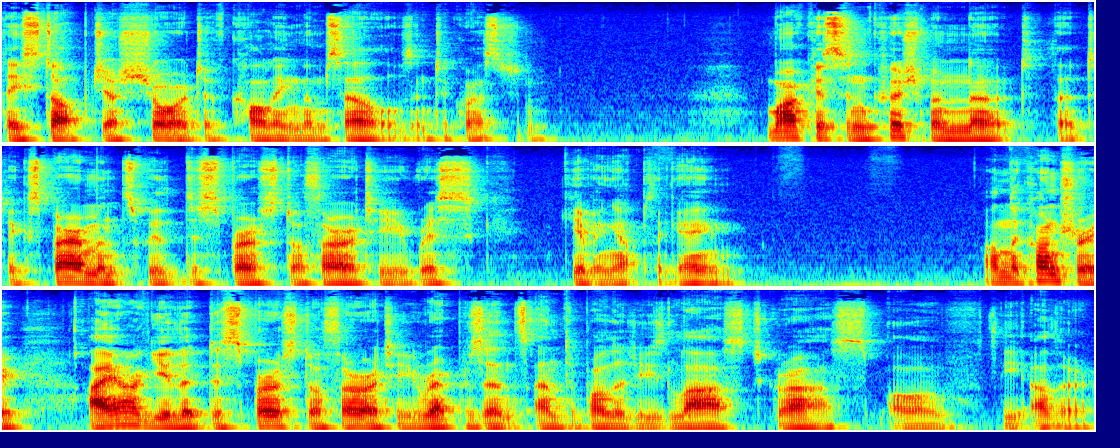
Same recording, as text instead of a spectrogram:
They stop just short of calling themselves into question. Marcus and Cushman note that experiments with dispersed authority risk giving up the game. On the contrary, I argue that dispersed authority represents anthropology's last grasp of the other.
